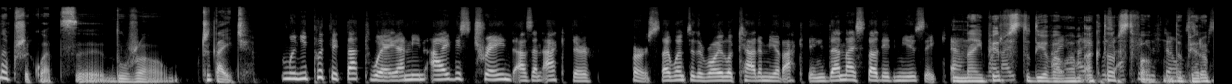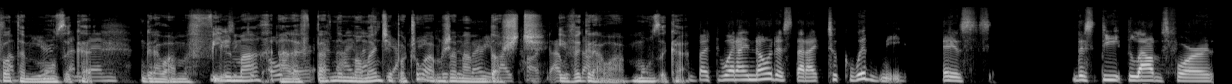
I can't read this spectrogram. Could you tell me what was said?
na przykład y, dużo czytajcie. When you put it that way, I mean, I was trained as an actor first. I went to the Royal Academy of Acting, then I studied music. Najpierw studiowałam aktorstwo, dopiero potem muzykę. Grałam w filmach, ale w pewnym momencie poczułam, że mam dość i wygrała muzykę. But what I noticed that I took with me is this deep love for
